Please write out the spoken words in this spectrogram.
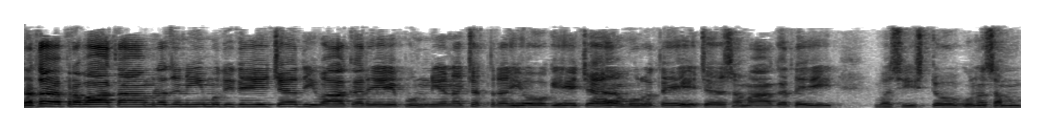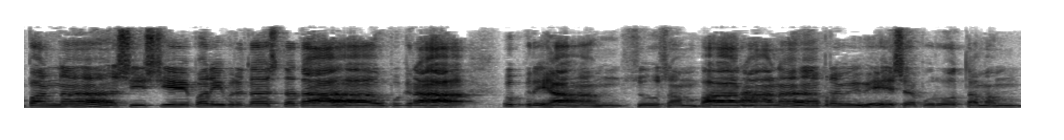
ततः प्रभातां रजनीमुदिते च दिवाकरे पुण्यनक्षत्रयोगे च मुहूर्ते च समागते। वसिष्ठो गुणसम्पन्न शिष्ये परिवृतस्तथा उपग्रहा उपगृहां सुसंभारान् प्रविवेश पुरोत्तमम्।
